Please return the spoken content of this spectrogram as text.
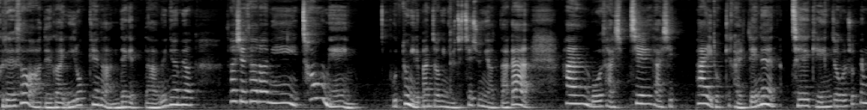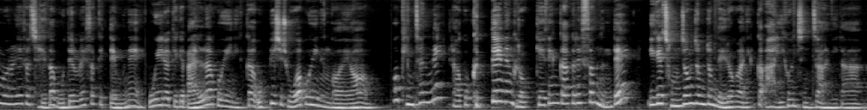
그래서 아 내가 이렇게는 안 되겠다. 왜냐면 사실 사람이 처음에 보통 일반적인 유지 체중이었다가 한 뭐 47, 48 이렇게 갈 때는 제 개인적으로 쇼핑몰을 해서 제가 모델로 했었기 때문에 오히려 되게 말라 보이니까 옷핏이 좋아 보이는 거예요. 어, 괜찮네? 라고 그때는 그렇게 생각을 했었는데 이게 점점 점점 내려가니까 아 이건 진짜 아니다.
